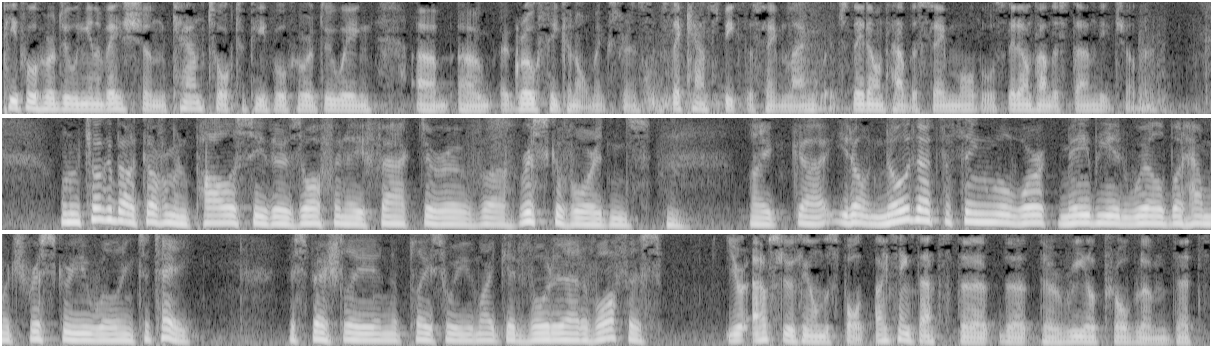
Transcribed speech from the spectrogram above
people who are doing innovation can't talk to people who are doing uh, uh, growth economics, for instance. They can't speak the same language. They don't have the same models. They don't understand each other. When we talk about government policy, there's often a factor of uh, risk avoidance. Hmm. Like, uh, you don't know that the thing will work, maybe it will, but how much risk are you willing to take? especially in a place where you might get voted out of office. You're absolutely on the spot. I think that's the, the, the real problem that.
